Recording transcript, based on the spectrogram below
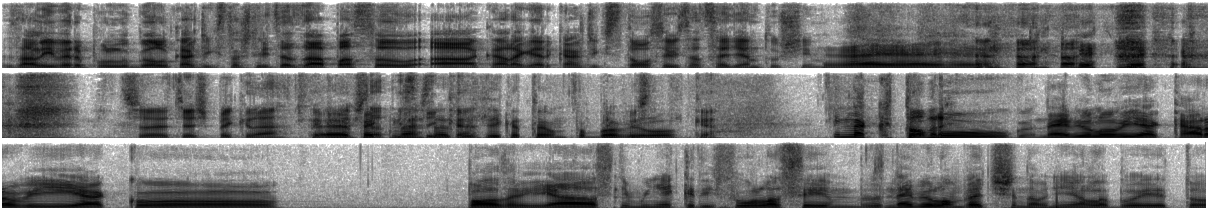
za Liverpool gol každých 140 zápasov a Karager každých 187, tuším. Hej, hej, hej. Čo je tiež pekná, je pekná pekná štatistika. štatistika, to mu pobavilo. Štatistika. Inak k tomu Nevillovi a Karovi ako... Pozri, ja s ním niekedy súhlasím, s Nevillom väčšinou nie, lebo je to...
